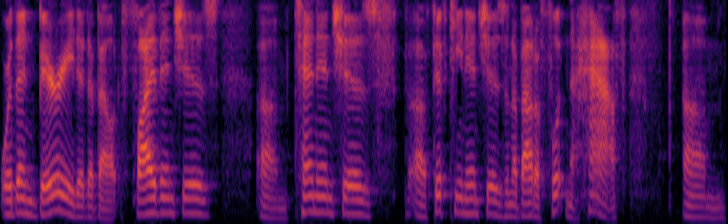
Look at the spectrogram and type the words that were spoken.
or then buried at about 5 inches, um, 10 inches, uh, 15 inches, and about a foot and a half. Um,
